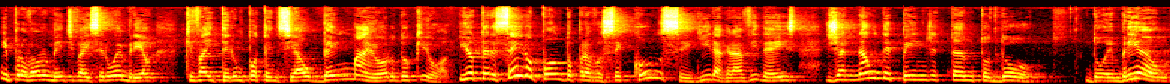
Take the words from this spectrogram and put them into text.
e provavelmente vai ser um embrião que vai ter um potencial bem maior do que o outro. E o terceiro ponto para você conseguir a gravidez já não depende tanto do, do embrião,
